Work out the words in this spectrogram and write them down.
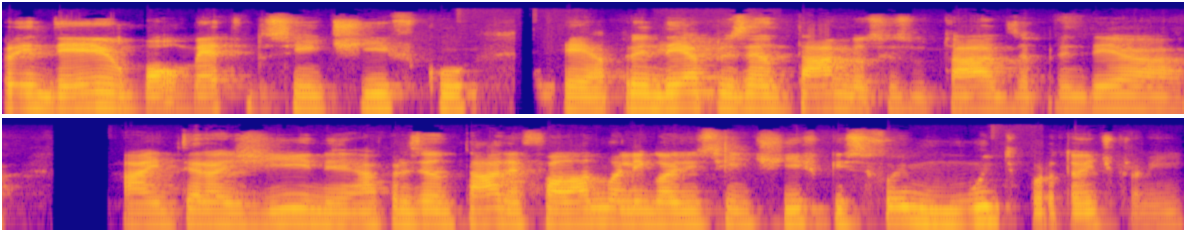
Aprender o método científico, é, aprender a apresentar meus resultados, aprender a, a interagir, né, a apresentar, né, falar numa linguagem científica, isso foi muito importante para mim.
